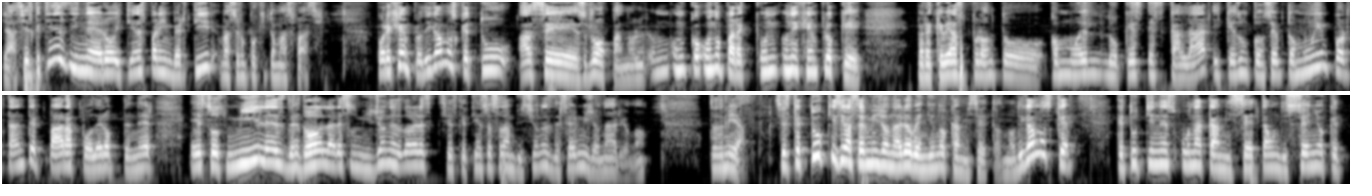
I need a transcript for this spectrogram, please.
Ya, si es que tienes dinero y tienes para invertir, va a ser un poquito más fácil. Por ejemplo, digamos que tú haces ropa, ¿no? Un, uno para, un, ejemplo que para que veas pronto cómo es lo que es escalar y que es un concepto muy importante para poder obtener esos miles de dólares, esos millones de dólares, si es que tienes esas ambiciones de ser millonario, ¿no? Entonces, mira, si es que tú quisieras ser millonario vendiendo camisetas, ¿no? Digamos que, que tú tienes una camiseta, un diseño que,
